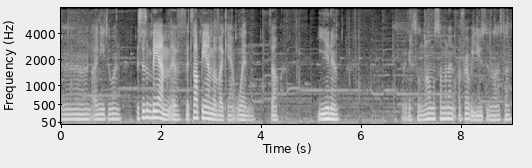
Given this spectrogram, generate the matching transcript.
And I need to win. This isn't BM. If It's not BM if I can't win. So, you know. We can still normal summon it. I forgot we used it last time.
